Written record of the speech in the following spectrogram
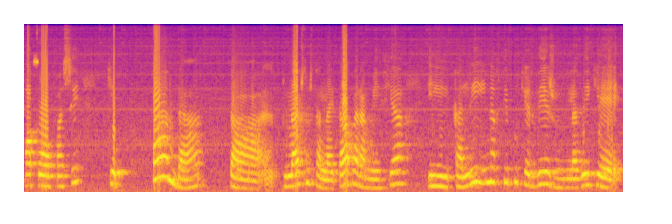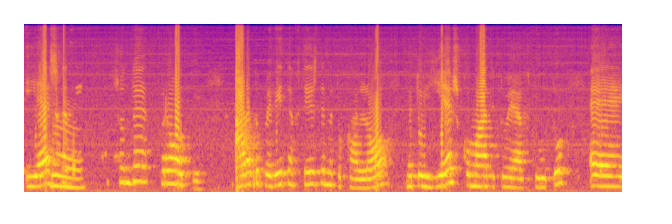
απόφαση και πάντα, τα, τουλάχιστον στα λαϊκά παραμύθια, οι καλοί είναι αυτοί που κερδίζουν, δηλαδή και οι έσχατοι mm. πρώτοι. Άρα το παιδί ταυτίζεται με το καλό, με το υγιές κομμάτι του εαυτού του ε,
